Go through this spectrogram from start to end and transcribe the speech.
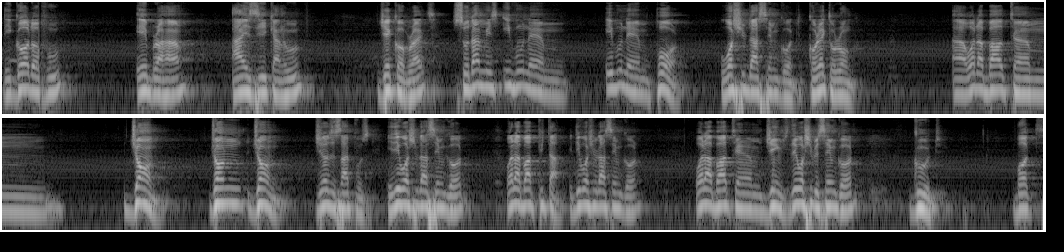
The God of who? Abraham, Isaac, and who? Jacob, right? So that means even um, even um, Paul worshiped that same God. Correct or wrong? Uh, what about um, John? John, John, Jesus' disciples. Did he worship that same God? What about Peter? Did he worship that same God? What about um, James? Did they worship the same God? Good. But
